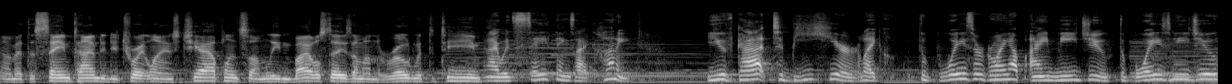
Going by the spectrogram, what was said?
I'm at the same time the Detroit Lions chaplain, so I'm leading Bible studies. I'm on the road with the team. And I would say things like, honey, you've got to be here. Like, the boys are growing up. I need you. The boys need you.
